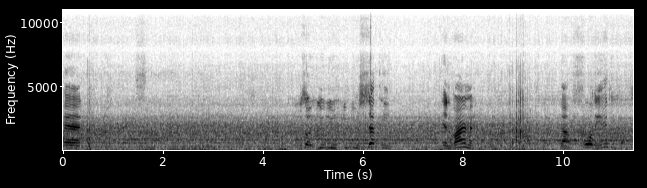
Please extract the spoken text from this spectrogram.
And so you, you, you set the environment now for the Antichrist.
